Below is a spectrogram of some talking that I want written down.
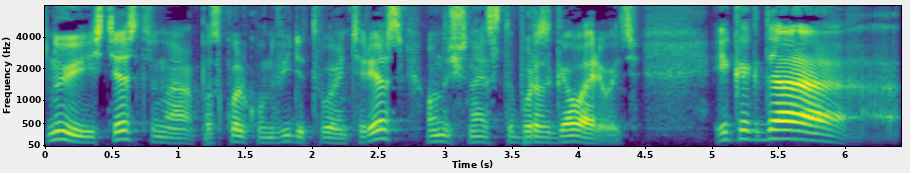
ну и, естественно, поскольку он видит твой интерес, он начинает с тобой разговаривать. И когда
